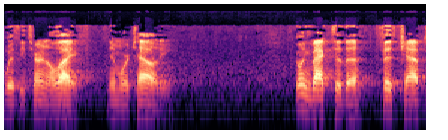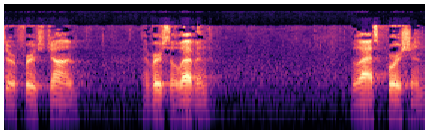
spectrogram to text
with eternal life, immortality. Going back to the fifth chapter of 1 John, verse 11, the last portion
